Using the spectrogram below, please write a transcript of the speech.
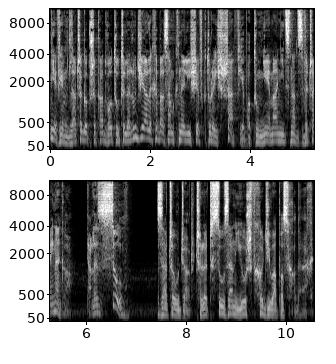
Nie wiem, dlaczego przepadło tu tyle ludzi, ale chyba zamknęli się w którejś szafie, bo tu nie ma nic nadzwyczajnego. Ale Sue! Zaczął George, lecz Susan już wchodziła po schodach,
